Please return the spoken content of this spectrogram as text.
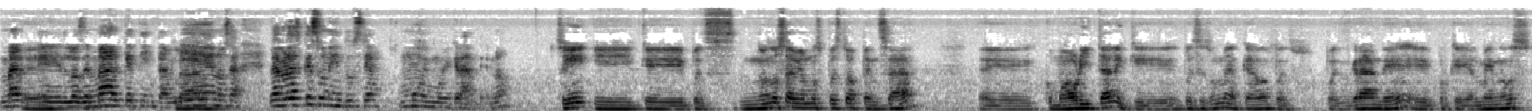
Mar- Eh, eh, los de marketing también, claro. o sea, la verdad es que es una industria muy, muy grande, ¿no? Sí, y que pues no nos habíamos puesto a pensar eh, como ahorita de que pues es un mercado pues pues grande eh, porque al menos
